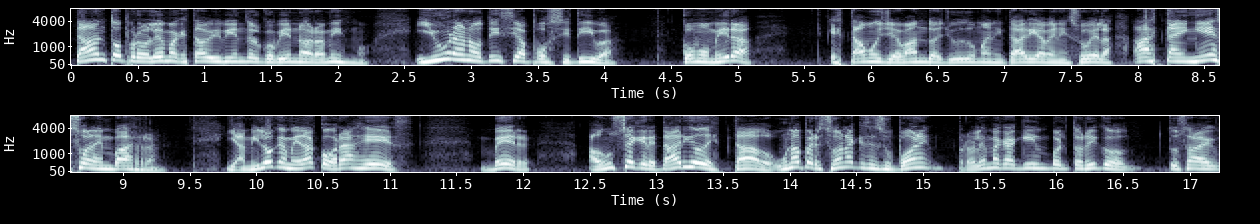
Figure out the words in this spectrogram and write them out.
tanto problema que está viviendo el gobierno ahora mismo. Y una noticia positiva, como mira, estamos llevando ayuda humanitaria a Venezuela, hasta en eso la embarran. Y a mí lo que me da coraje es ver a un secretario de Estado, una persona que se supone, problema que aquí en Puerto Rico, tú sabes,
